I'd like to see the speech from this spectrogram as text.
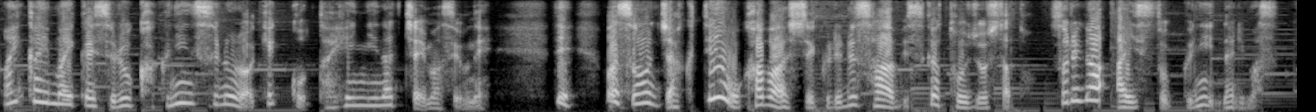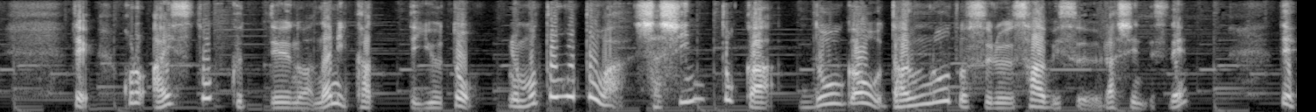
毎回毎回それを確認するのは結構大変になっちゃいますよね。で、まあ、その弱点をカバーしてくれるサービスが登場したと。それが iStock になります。で、この iStock っていうのは何かっていうと、もともとは写真とか動画をダウンロードするサービスらしいんですね。で、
